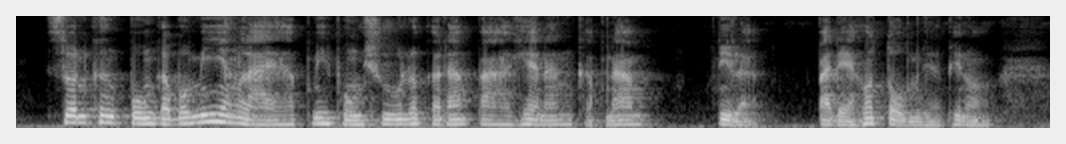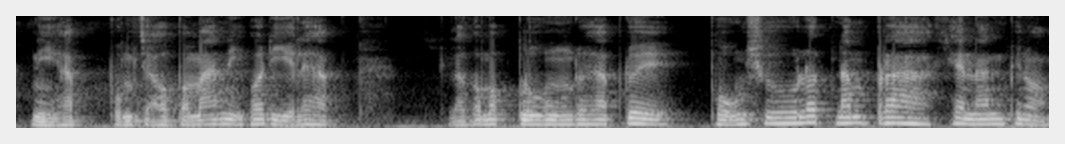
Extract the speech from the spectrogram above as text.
ๆ ส่วนเครื่องปรุงกับบ่มีอย่างหลายครับ มีผงชูแล้วก็น้ำปลาแค่นั้นกับน้ำนี่แหละปลาแดกข้าวต้มเนี่ยพี่น้อง นี่ครับผมจะเอาประมาณนี้พอดีเลยครับ แล้วก็มาปรุงด้วยครับ ด้วยผงชูรสน้ำปลาแค่นั้นพี่น้อง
